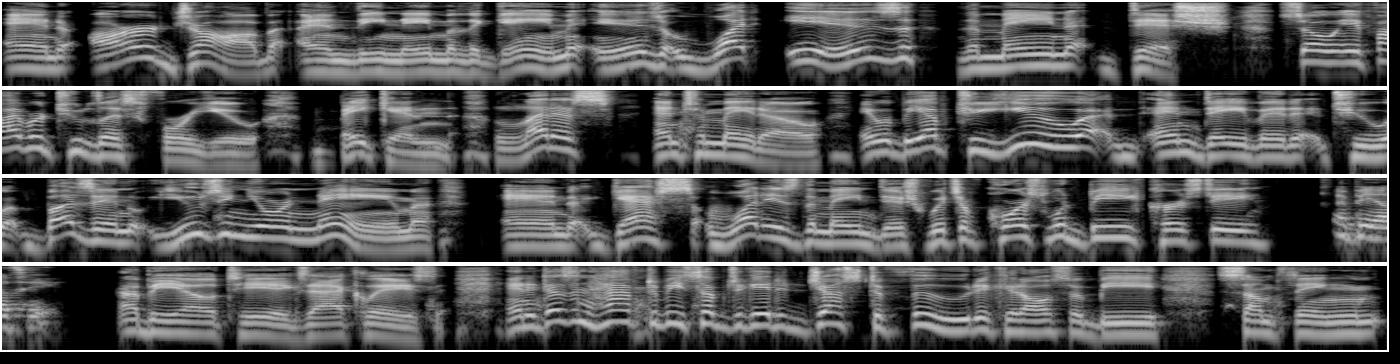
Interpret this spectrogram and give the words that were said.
and our job and the name of the game is what is the main dish? So if I were to list for you bacon, lettuce, and tomato, it would be up to you and David to buzz in using your name and guess what is the main dish, which of course would be Kirsty. A BLT. A BLT, exactly. And it doesn't have to be subjugated just to food. It could also be something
